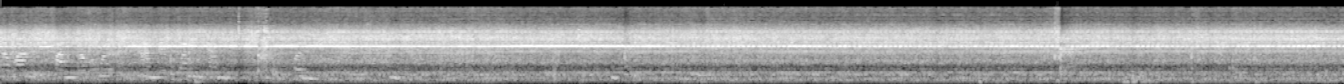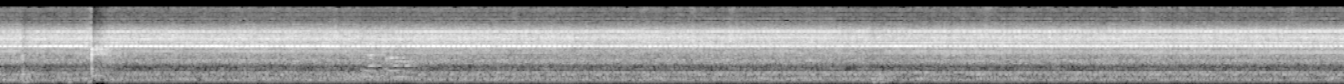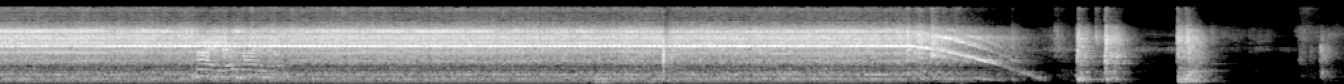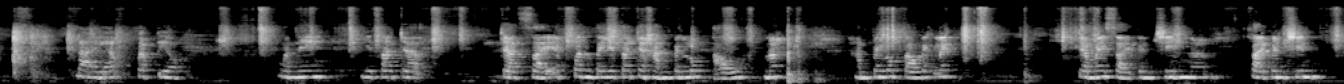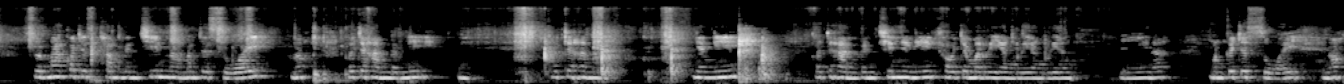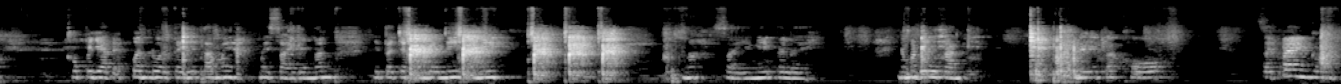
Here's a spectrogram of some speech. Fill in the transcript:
ระหว่างที่ปั่นเราก็มาหั่นแอปเปิ้ลกันแอปเปิ้ล แล้วก็ได้แล้วได้แล้ว ได้แล้วแป๊บเดียว วันนี้ยีตาจะจะใส่ แอปเปิลแต่ยีตาจะหั่นเป็นลูกเต๋านะหั่นเป็นลูกเต๋าเล็ก ๆ จะไม่ใส่เป็นชิ้นนะใส่เป็นชิ้น ส่วนมากเขาจะทำเป็นชิ้นนะมันจะสวยเนาะเขาจะหั่นแบบนี้นี่เขาจะหั่นอย่างนี้เขาจะหั่นเป็นชิ้นอย่างนี้เขาจะมาเรียงเรียงเรียงอย่างนี้นะมันก็จะสวยเนาะเขาประหยัดแอปเปิลด้วยแต่ยายตาไม่ไม่ใส่แบบนั้นยายตาจะทำแบบนี้อย่างนี้นะใส่อย่างนี้ไปเลย เดี๋ยวมาดูกันเดี๋ยวยายตาขอใส่แป้งก่อน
